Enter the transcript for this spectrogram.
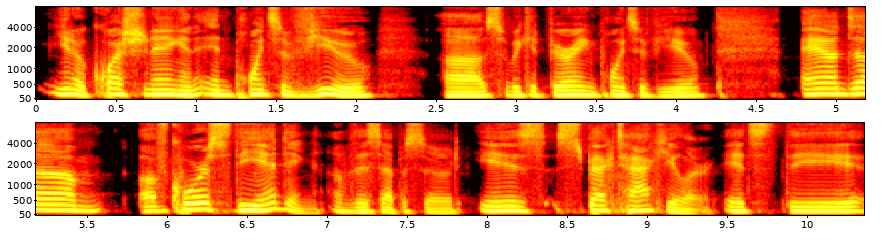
you know, questioning and, and points of view. Uh, so we get varying points of view. And um, of course, the ending of this episode is spectacular. It's the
